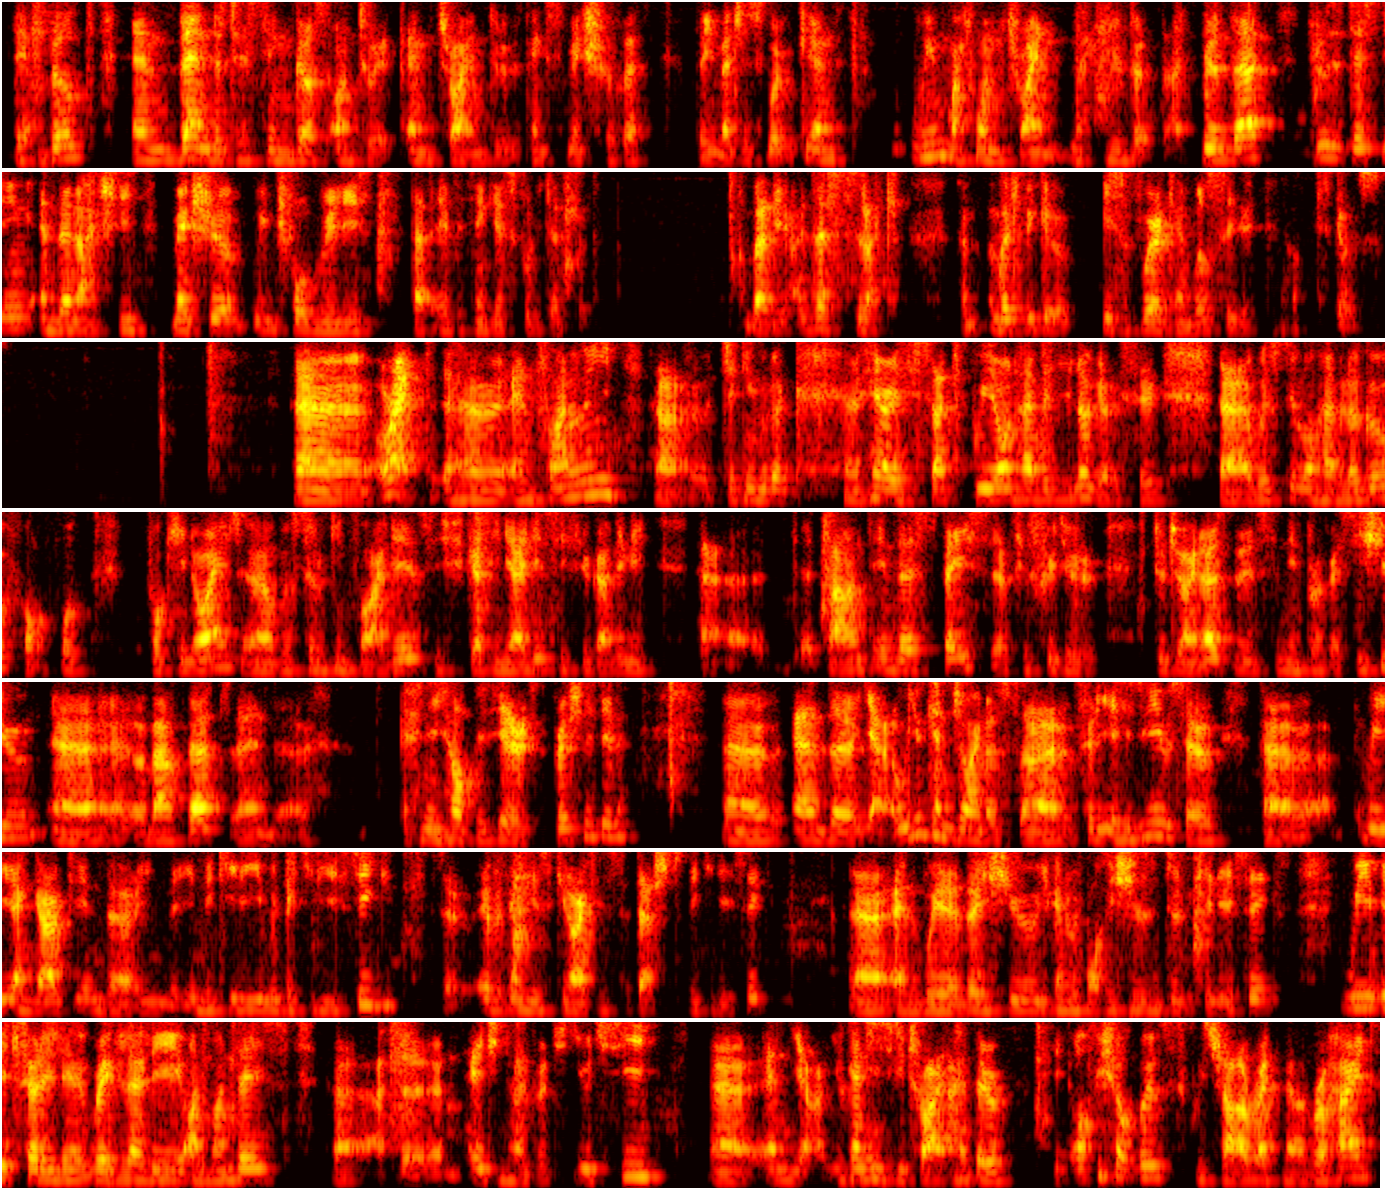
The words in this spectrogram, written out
they are built, and then the testing goes onto it and try and do things, make sure that the images work. And we might want to try and like revert that, build that, do the testing, and then actually make sure we, before we release that everything is fully tested. But yeah, that's like a, a much bigger piece of work, and we'll see how this goes. Uh, all right, uh, and finally, uh, taking a look uh, here is that we don't have any logo, so uh, we still don't have a logo for for for Kinoite. Uh, we're still looking for ideas. If you got any ideas, if you got any talent in this space, feel free to to join us. There's an in progress issue about that, and any help here is appreciated. And yeah, well, you can join us fairly easily. So we hang out in the in, in the KDE with the KDE SIG. So everything is is attached to the KDE SIG. Uh, and with the issue, you can report issues into the KDE SIGs. We meet fairly regularly on Mondays uh, at uh, 1800 UTC. Uh, and yeah, you can easily try either the official builds, which are right now Rawhide,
